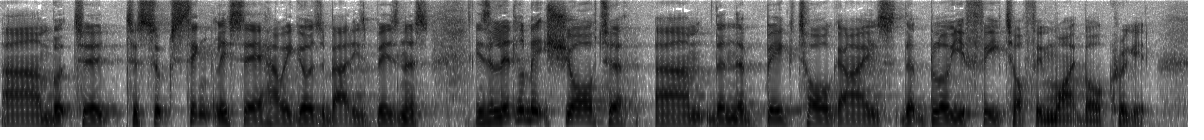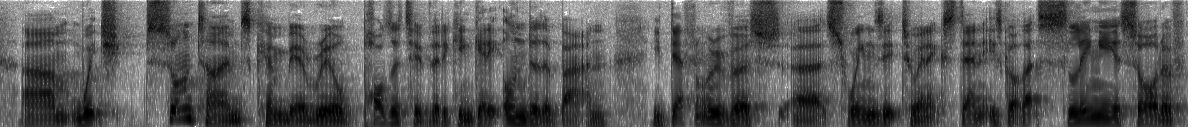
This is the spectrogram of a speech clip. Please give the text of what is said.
um, but to, to succinctly say how he goes about his business, he's a little bit shorter um, than the big, tall guys that blow your feet off in white ball cricket. Um, which sometimes can be a real positive that he can get it under the bat and he definitely reverse uh, swings it to an extent. He's got that slingier sort of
